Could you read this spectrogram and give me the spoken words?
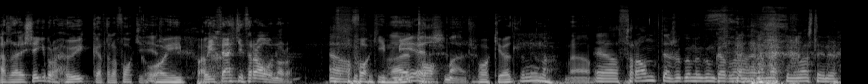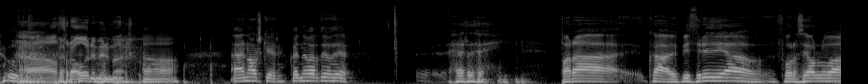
Alltaf það sé ekki bara haukar til að fokki þér. Og í bara- Og ég þekki þráin ára Já, Fokk í Það er mér? toppmaður. Fokk í öllum hérna Já, eða þránd eins og gummum gumkallan þegar hann mætti með landsliðinu. Út. Já, þráin er minn maður sko. Já. En Ásker, hvernig var þetta hjá þér? Herðu, bara hvað, upp í þriðja fór að þjálfa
